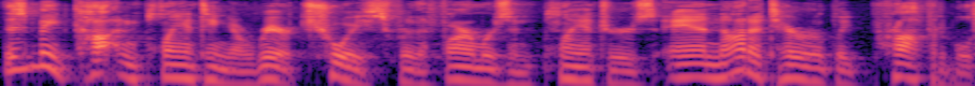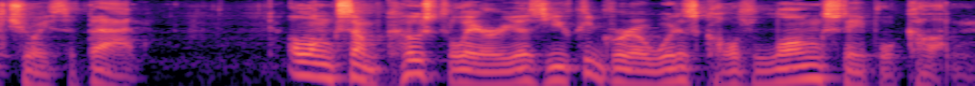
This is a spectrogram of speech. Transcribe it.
This made cotton planting a rare choice for the farmers and planters, and not a terribly profitable choice at that. Along some coastal areas, you could grow what is called long staple cotton,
